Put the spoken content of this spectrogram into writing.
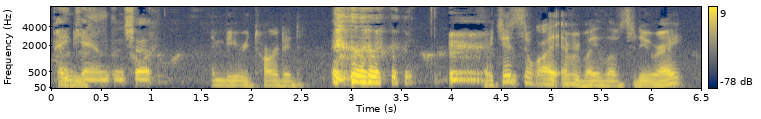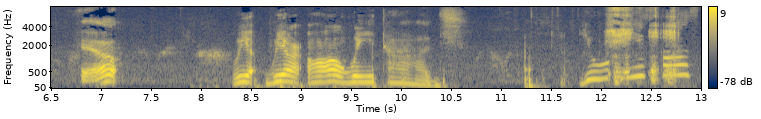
paint cans and shit. and be retarded. Which is what everybody loves to do, right? Yeah. We we are all retards. You East Coast,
